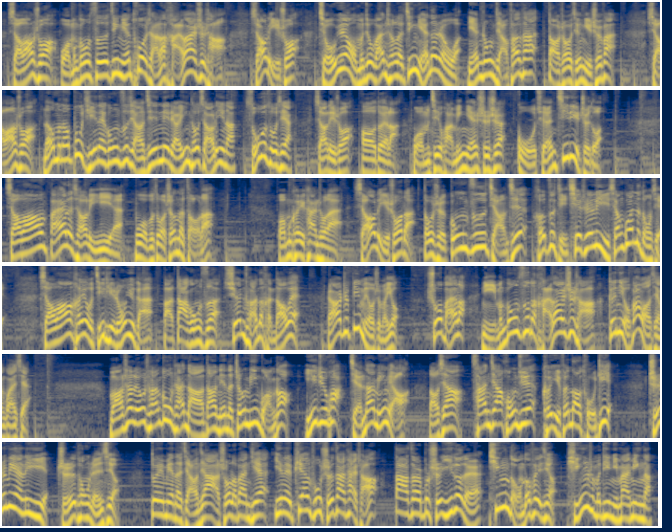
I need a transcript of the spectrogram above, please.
小王说：“我们公司今年拓展了海外市场。”小李说：“九月我们就完成了今年的任务，年终奖翻番，到时候请你吃饭。”小王说：“能不能不提那工资奖金那点蝇头小利呢？俗不俗气？”小李说：“哦，对了，我们计划明年实施股权激励制度。”小王白了小李一眼，默不作声的走了。我们可以看出来，小李说的都是工资奖金和自己切身利益相关的东西。小王很有集体荣誉感，把大公司宣传的很到位。然而这并没有什么用。说白了，你们公司的海外市场跟你有半毛钱关系。网上流传共产党当年的征兵广告，一句话简单明了。老乡，参加红军可以分到土地，直面利益，直通人性。对面的蒋家说了半天，因为篇幅实在太长，大字不识一个的人听懂都费劲，凭什么替你卖命呢？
